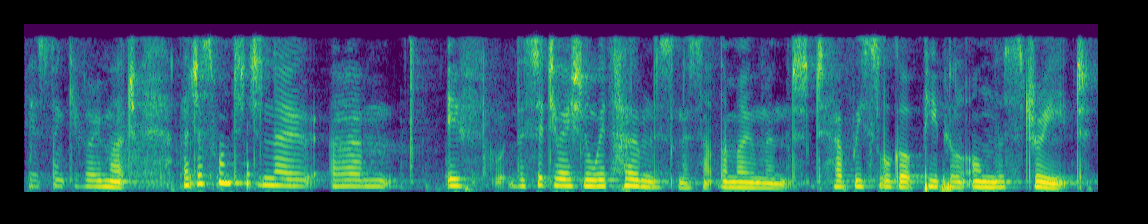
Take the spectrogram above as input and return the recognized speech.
Yes, thank you very much. I just wanted to know um, if the situation with homelessness at the moment, have we still got people on the street?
